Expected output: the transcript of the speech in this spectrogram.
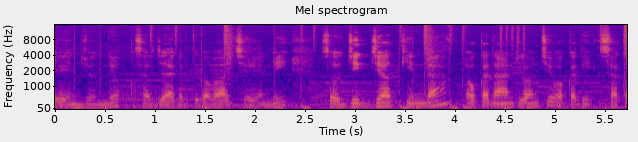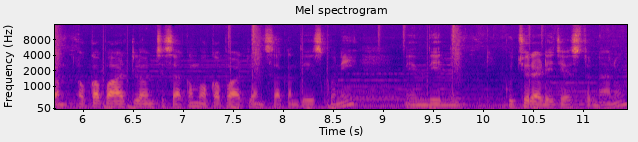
చేంజ్ ఉంది. ఒకసారి జాగ్రత్తగా వాచ్ చేయండి. సో జిగ్ జాగ్ కింద ఒక దాంట్లోంచి ఒకది సగం ఒక పార్ట్లోంచి సగం ఒక పార్ట్లోంచి సగం తీసుకొని నేను దీన్ని కుచ్చు రెడీ చేస్తున్నాను.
